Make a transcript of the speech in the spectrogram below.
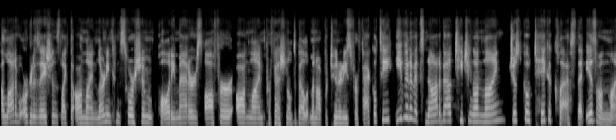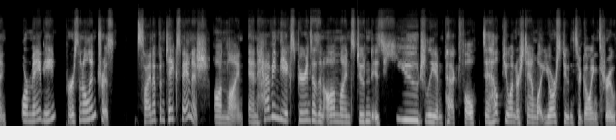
a lot of organizations like the Online Learning Consortium and Quality Matters offer online professional development opportunities for faculty. Even if it's not about teaching online, just go take a class that is online or maybe personal interest sign up and take Spanish online. And having the experience as an online student is hugely impactful to help you understand what your students are going through.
